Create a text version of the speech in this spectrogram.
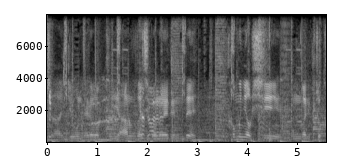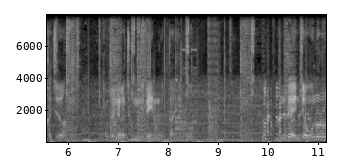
자 이제 이걸 내려가서 이 안으로 다 집어넣어야 되는데 터무니없이 공간이 부족하죠. 얘네가 정리되어 있는 것도 아니고 근데 이제 오늘은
